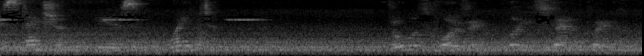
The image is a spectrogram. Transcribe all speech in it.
This station is Waverton. Doors closing. Please stand clear.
